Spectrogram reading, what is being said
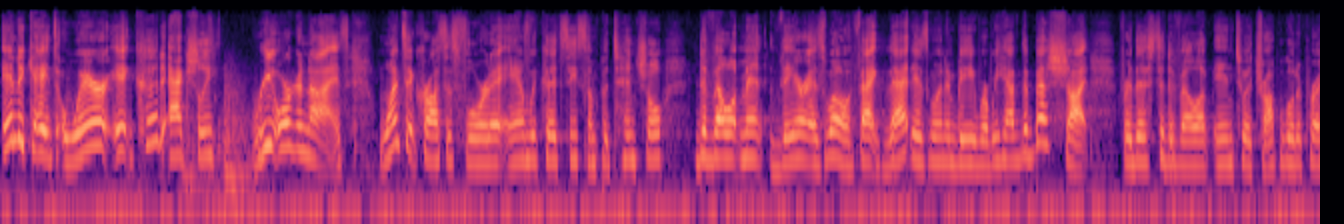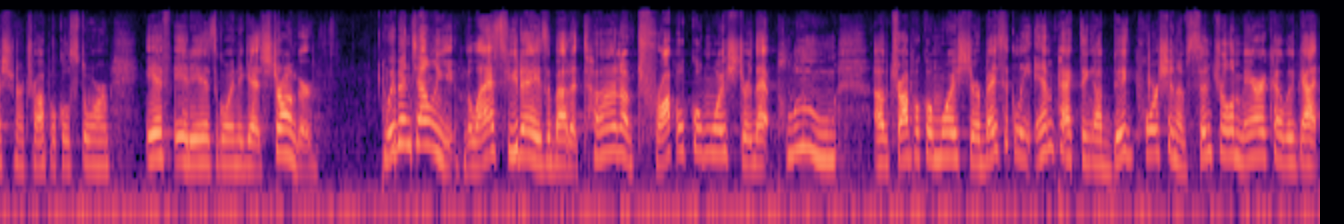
indicates where it could actually reorganize once it crosses Florida, and we could see some potential development there as well. In fact, that is going to be where we have the best shot for this to develop into a tropical depression or tropical storm if it is going to get stronger. We've been telling you the last few days about a ton of tropical moisture, that plume of tropical moisture basically impacting a big portion of Central America. We've got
